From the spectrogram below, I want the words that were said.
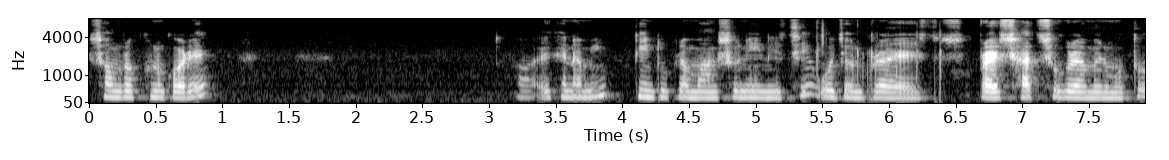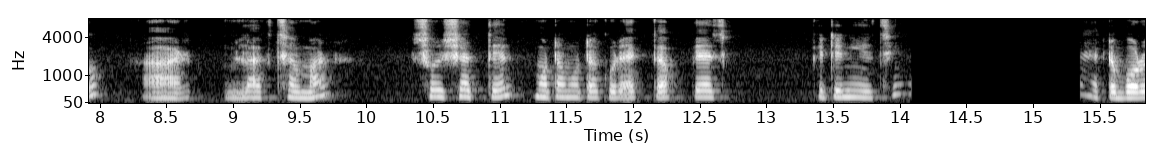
সংরক্ষণ করে। এখানে আমি তিন টুকরা মাংস নিয়ে নিয়েছি। ওজন প্রায় প্রায় সাতশো গ্রামের মতো। আর লাগছে আমার সরিষার তেল, মোটা মোটা করে এক কাপ পেঁয়াজ কেটে নিয়েছি। একটা বড়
